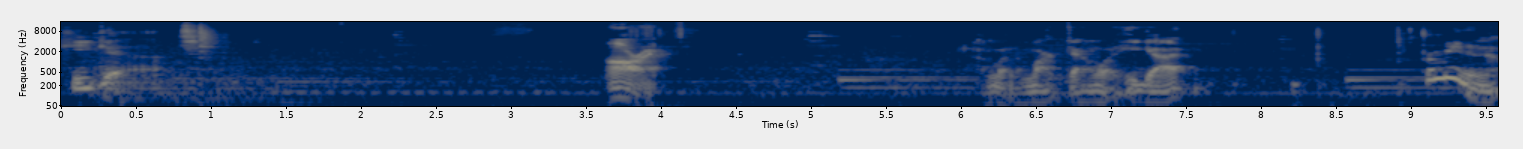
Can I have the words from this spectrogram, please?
He got. All right. I'm going to mark down what he got for me to know.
